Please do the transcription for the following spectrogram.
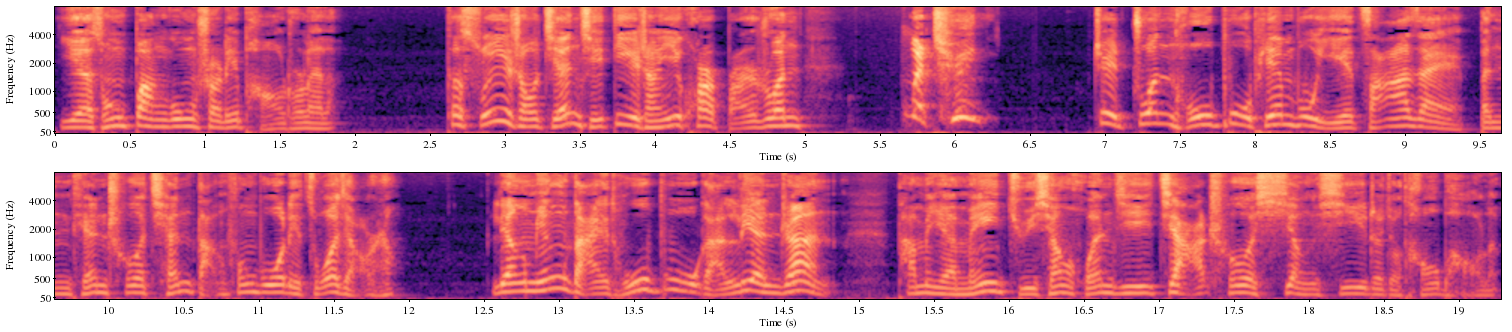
也从办公室里跑出来了。他随手捡起地上一块板砖，我去！这砖头不偏不倚砸在本田车前挡风玻璃左角上。两名歹徒不敢恋战。他们也没举枪还击，驾车向西，这就逃跑了。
